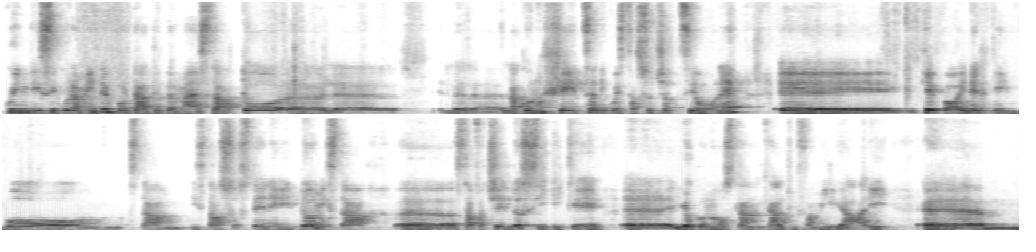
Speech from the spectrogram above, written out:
quindi sicuramente importante per me è stato eh, la conoscenza di questa associazione eh, che poi nel tempo sta, mi sta sostenendo, mi sta, eh, sta facendo sì che eh, io conosca anche altri familiari ehm,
